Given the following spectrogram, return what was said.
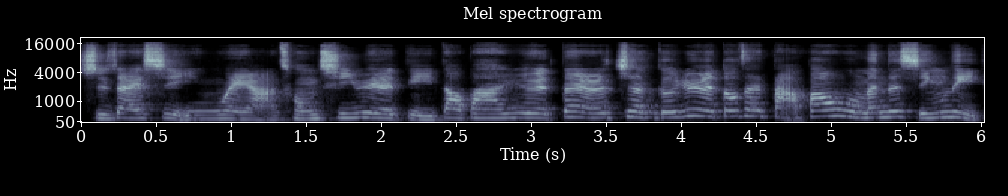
实在是因为啊，从七月底到八月，戴尔整个月都在打包我们的行李，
